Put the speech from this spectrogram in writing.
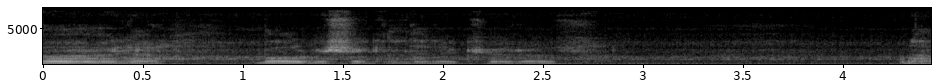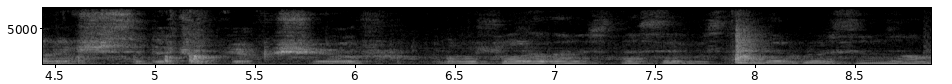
böyle bol bir şekilde döküyoruz. Nar ekşisi de çok yakışıyor. Bunu sonradan ister servis edebilirsiniz ama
